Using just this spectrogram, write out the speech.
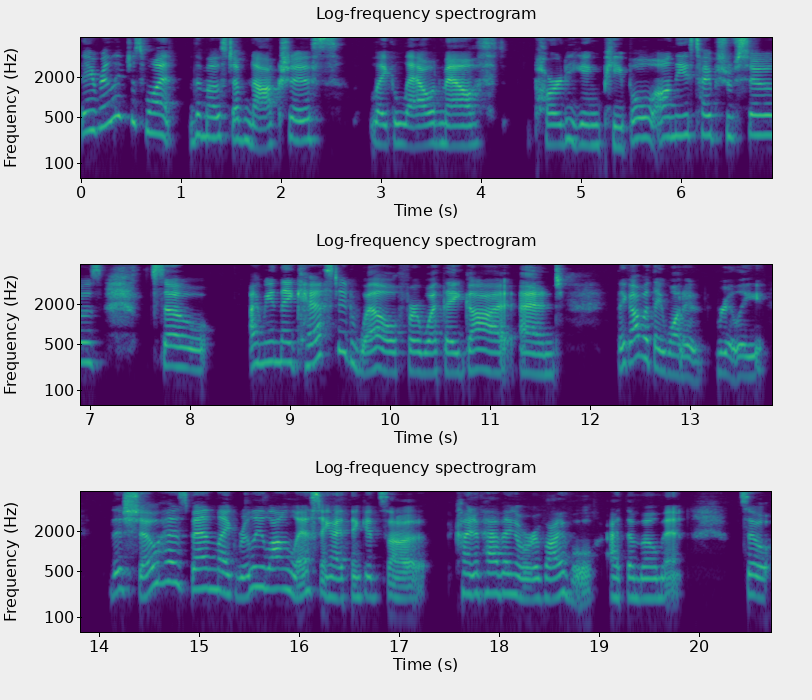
they really just want the most obnoxious, like loudmouth, partying people on these types of shows. So, I mean, they casted well for what they got. And they got what they wanted, really. This show has been like really long lasting. I think it's uh kind of having a revival at the moment. So,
